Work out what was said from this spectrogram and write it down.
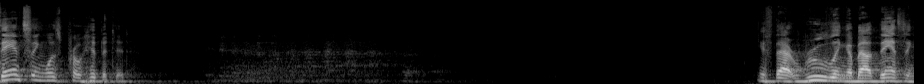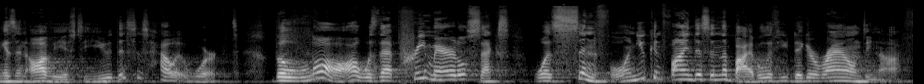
dancing was prohibited. If that ruling about dancing isn't obvious to you, this is how it worked. The law was that premarital sex was sinful, and you can find this in the Bible if you dig around enough.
